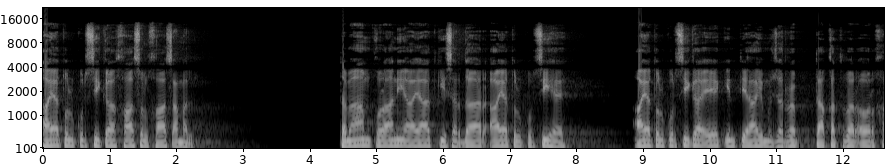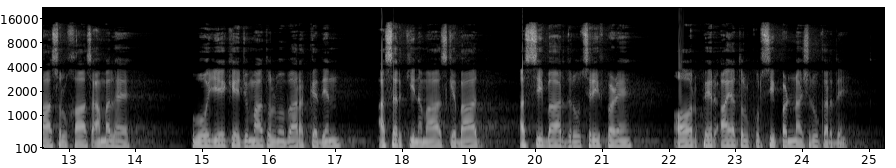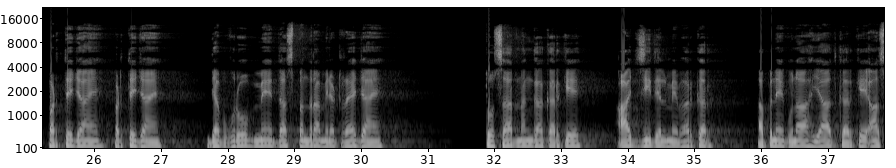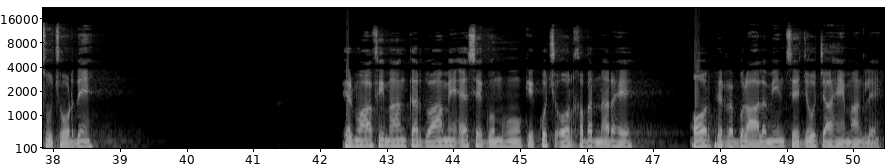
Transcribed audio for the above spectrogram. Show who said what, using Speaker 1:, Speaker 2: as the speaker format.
Speaker 1: آیت الکرسی کا خاص الخاص عمل۔ تمام قرآنی آیات کی سردار آیت الکرسی ہے۔ آیت الکرسی کا ایک انتہائی مجرب، طاقتور اور خاص الخاص عمل ہے۔ وہ یہ کہ جمعۃ المبارک کے دن، عصر کی نماز کے بعد اسی بار درود شریف پڑھیں اور پھر آیت الکرسی پڑھنا شروع کر دیں۔ پڑھتے جائیں پڑھتے جائیں۔ جب غروب میں دس پندرہ منٹ رہ جائیں تو سر ننگا کر کے آجزی دل میں بھر کر اپنے گناہ یاد کر کے آنسو چھوڑ دیں۔ پھر معافی مانگ کر دعا میں ایسے گم ہوں کہ کچھ اور خبر نہ رہے اور پھر رب العالمین سے جو چاہیں مانگ لیں۔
